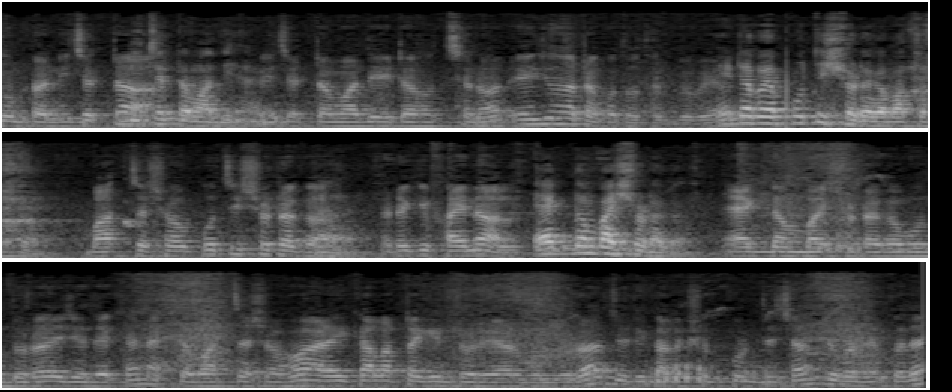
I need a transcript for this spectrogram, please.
কোনটা? নিচেরটা? নিচেরটা মাদি, হ্যাঁ। নিচেরটা মাদি এটা হচ্ছে না। এই জোড়াটা কত থাকবে ভাই এটা ভাই 2500 টাকা বাচ্চা সহ বাচ্চা সহ পঁচিশশো টাকা? হ্যাঁ। এটা কি ফাইনাল একদম বাইশশো টাকা। একদম বাইশশো টাকা বন্ধুরা। এই যে দেখেন একটা বাচ্চা সহ আর এই কালারটা কিন্তু রেয়ার বন্ধুরা। যদি কালেকশন করতে চান যোগাযোগ করে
